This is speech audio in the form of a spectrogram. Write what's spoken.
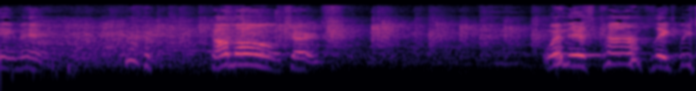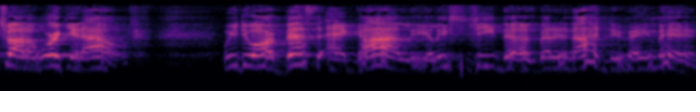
Amen. Come on, church. When there's conflict, we try to work it out. We do our best to act godly. At least she does better than I do. Amen.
